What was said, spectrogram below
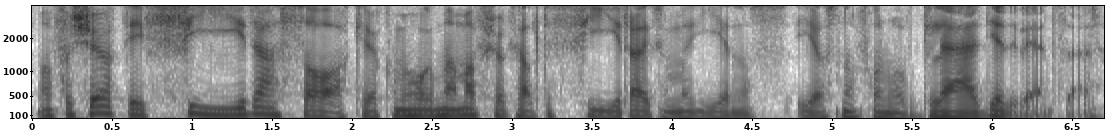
man försökte fira saker. Jag kommer ihåg att mamma försökte alltid fira, liksom, och ge, oss, ge oss någon form av glädje, du vet. Så här.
